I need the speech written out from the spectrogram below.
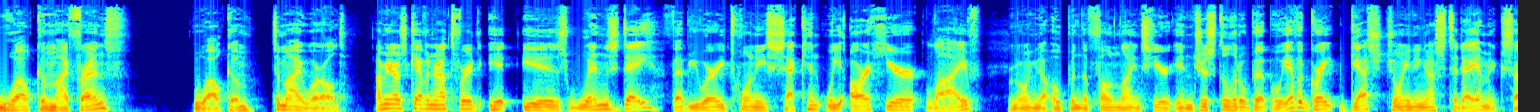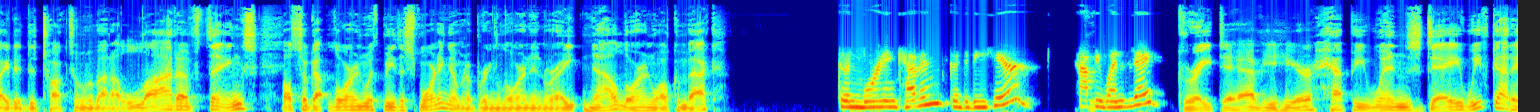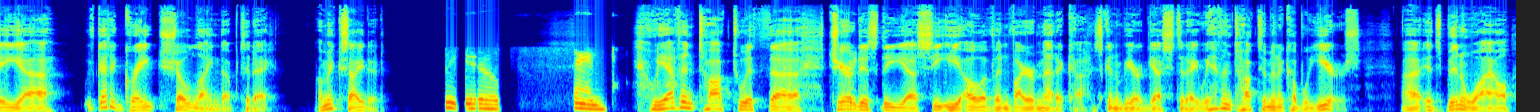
Welcome, my friends. Welcome to my world. I'm your host, Kevin Rutherford. It is Wednesday, February 22nd. We are here live. We're going to open the phone lines here in just a little bit, but we have a great guest joining us today. I'm excited to talk to him about a lot of things. Also got Lauren with me this morning. I'm going to bring Lauren in right now. Lauren, welcome back. Good morning, Kevin. Good to be here. Happy Wednesday. Great to have you here. Happy Wednesday. We've got a uh, we've got a great show lined up today. I'm excited. Me too. Same. We haven't talked with uh, Jared is the uh, CEO of Enviromedica. He's going to be our guest today. We haven't talked to him in a couple years. Uh, it's been a while.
